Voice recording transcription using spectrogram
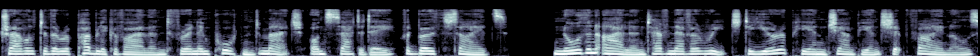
travelled to the Republic of Ireland for an important match on Saturday for both sides. Northern Ireland have never reached a European Championship finals,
